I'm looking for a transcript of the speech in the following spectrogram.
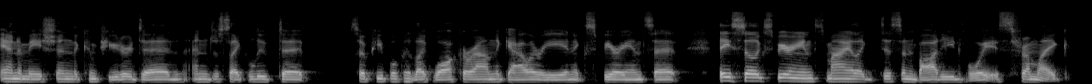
animation the computer did and just like looped it so people could like walk around the gallery and experience it. They still experienced my like disembodied voice from like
